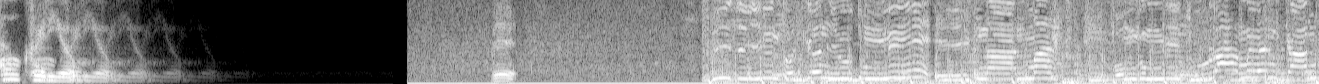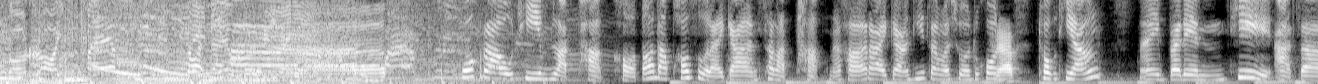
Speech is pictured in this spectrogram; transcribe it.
Talk Radio เพ่พี่จะยืนกดเงินอยู่ตรงนี้อีกนานไหมผมก็มีธุระเหมือนกันก็รออีกแป๊บหนึงสวัสดีค่ะแป๊บหนึงพวกเราทีมหลัดผักขอต้อนรับเข้าสู่รายการสลัดผักนะคะ รายการที่จะมาชวนทุกคนครับ ถกเถียงในประเด็นที่อาจจะ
